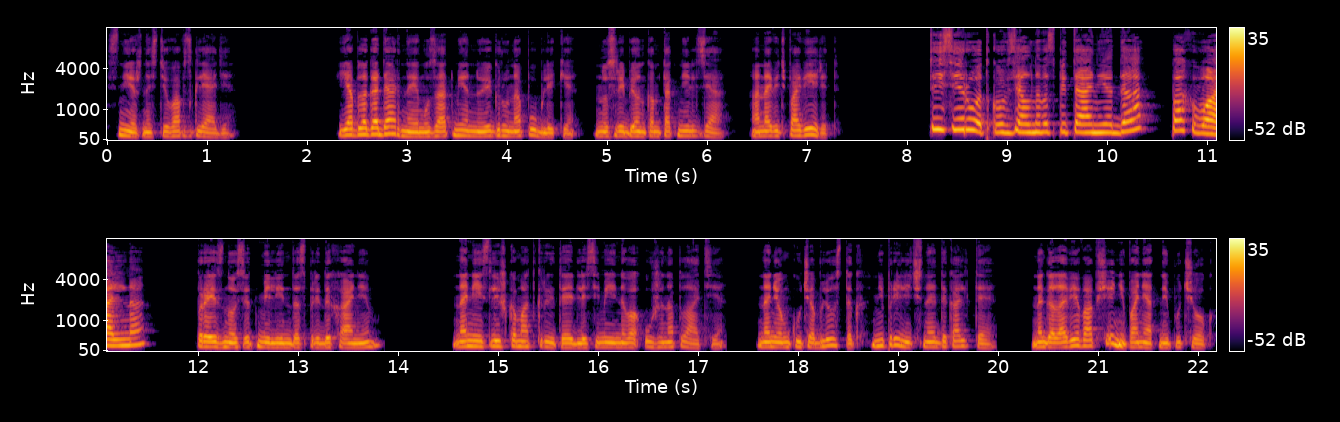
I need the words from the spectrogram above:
с нежностью во взгляде. Я благодарна ему за отменную игру на публике, но с ребенком так нельзя. Она ведь поверит. «Ты сиротку взял на воспитание, да? Похвально!» произносит Мелинда с придыханием. На ней слишком открытое для семейного ужина платье. На нем куча блесток, неприличное декольте. На голове вообще непонятный пучок.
